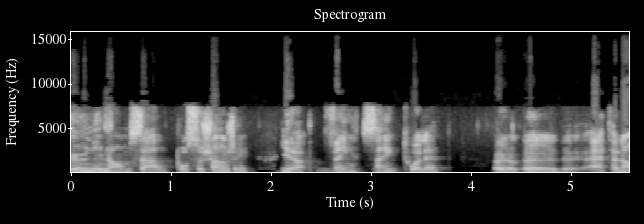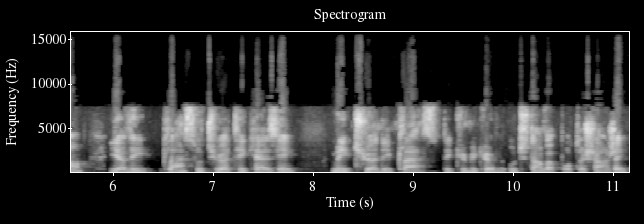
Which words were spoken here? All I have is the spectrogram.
une énorme salle pour se changer. Il y a 25 toilettes euh, euh, attenantes. Il y a des places où tu as tes casiers mais tu as des places, des cubicules où tu t'en vas pour te changer.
